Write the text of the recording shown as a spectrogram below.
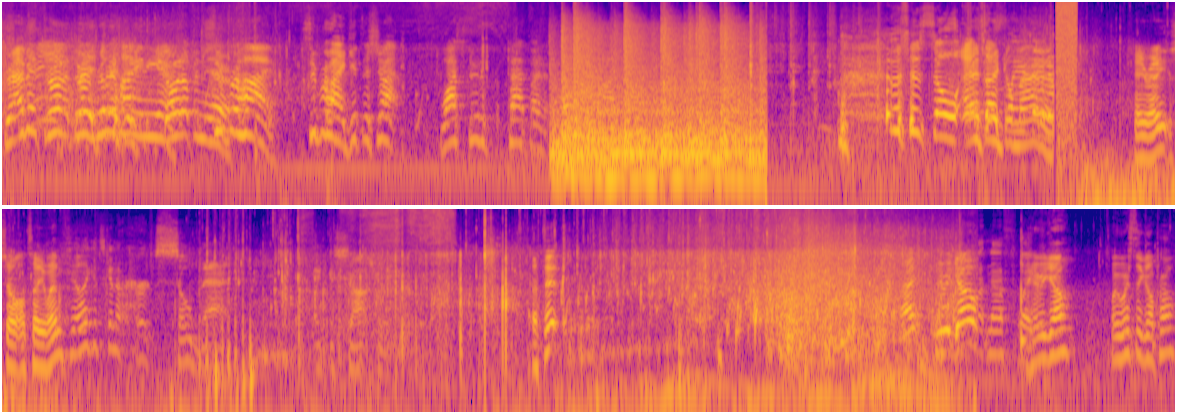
Grab it. Throw it. Throw it really high in the air. Throw it up in the air. Super high. Super high. Get the shot. Watch through the pathfinder. this is so anticlimactic. Okay, you ready? So I'll tell you when. I feel like it's gonna hurt so bad. Like the shot put. That's it. All right, here we go. Enough, like. Here we go. Wait, where's the GoPro?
